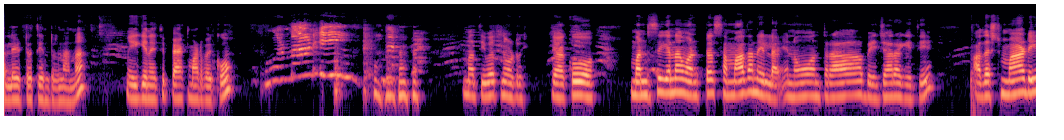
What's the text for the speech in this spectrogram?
ಅಲ್ಲೇ ಇಟ್ಟಿರ್ತೀನಿ ರೀ ನಾನು. ಈಗೇನೈತಿ ಪ್ಯಾಕ್ ಮಾಡಬೇಕು. ಮತ್ತು ಇವತ್ತು ನೋಡ್ರಿ, ಯಾಕೋ ಮನ್ಸಿಗೆನ ಒಂಟ ಸಮಾಧಾನ ಇಲ್ಲ. ಏನೋ ಒಂಥರ ಬೇಜಾರಾಗೈತಿ. ಆದಷ್ಟು ಮಾಡಿ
